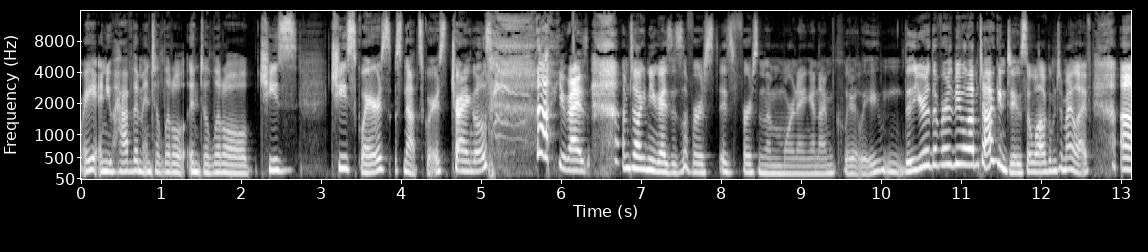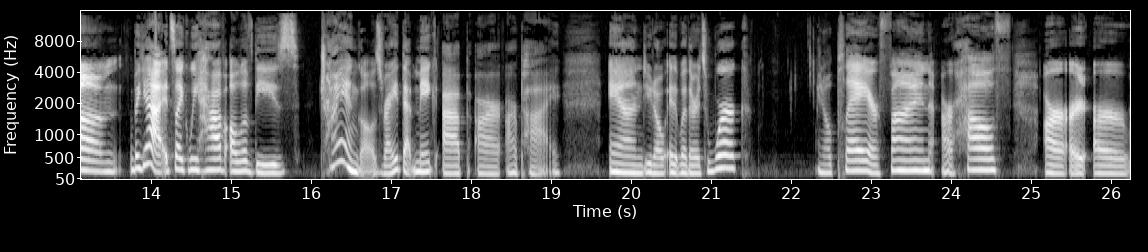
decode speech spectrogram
right? And you have them into little into little cheese cheese squares, not squares, triangles. you guys, I'm talking to you guys. It's the first, it's first in the morning, and I'm clearly you're the first people I'm talking to. So welcome to my life. Um, but yeah, it's like we have all of these triangles, right, that make up our our pie, and you know, it, whether it's work, you know, play or fun, our health our, our, our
